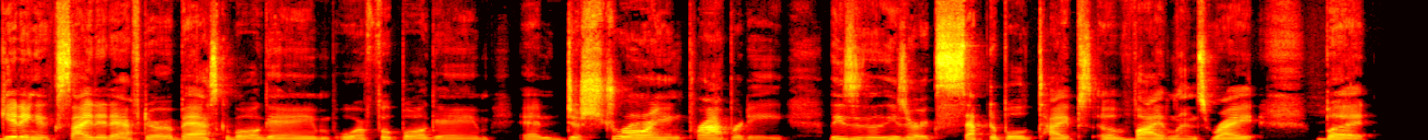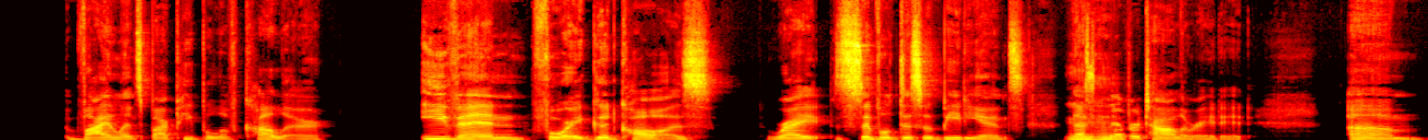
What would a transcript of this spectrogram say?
getting excited after a basketball game or a football game and destroying property. These are these are acceptable types of violence, right? But violence by people of color, even for a good cause, right? Civil disobedience, that's mm-hmm. never tolerated. Um,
